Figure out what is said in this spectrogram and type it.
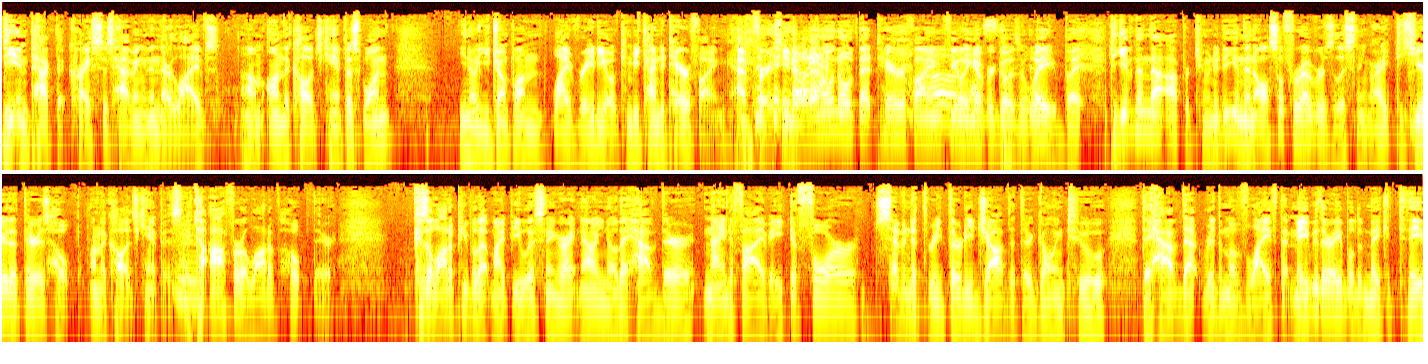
the impact that Christ is having in their lives um, on the college campus. One, you know, you jump on live radio, it can be kind of terrifying at first, you know, Oh, and I don't know if that terrifying Oh, feeling yes. ever goes away, but to give them that opportunity and then also for whoever's listening, right, to hear that there is hope on the college campus, like to mm. offer a lot of hope there. Because a lot of people that might be listening right now, you know, they have their nine to five, eight to four, seven to three thirty job that they're going to. They have that rhythm of life that maybe they're able to make it to the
